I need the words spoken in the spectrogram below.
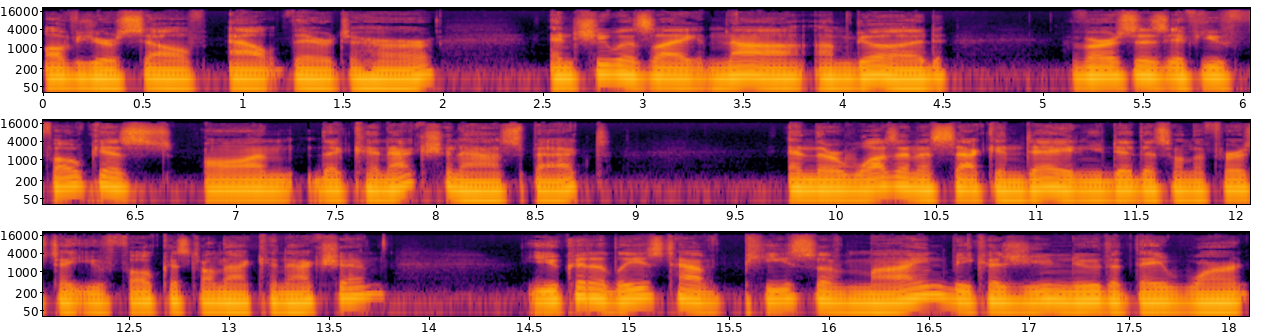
of yourself out there to her. And she was like, nah, I'm good versus if you focused on the connection aspect and there wasn't a second date and you did this on the first date, you focused on that connection, you could at least have peace of mind because you knew that they weren't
